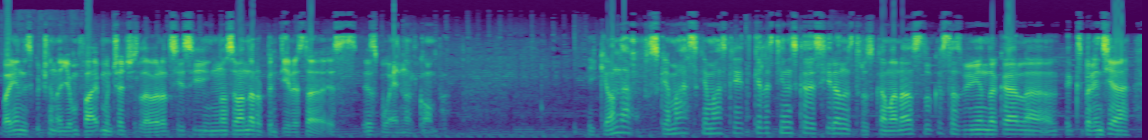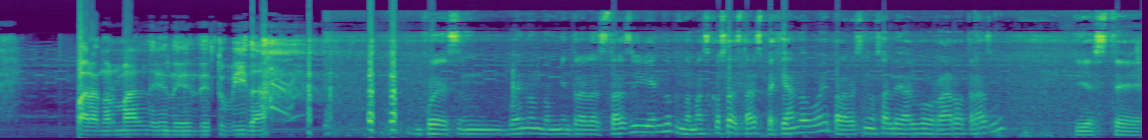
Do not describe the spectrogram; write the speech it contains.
Vayan y escuchen a John Five, muchachos. La verdad, sí, sí, no se van a arrepentir. Esta, es, es bueno el compa. ¿Y qué onda? Pues, ¿qué más? ¿Qué más? ¿Qué, ¿Qué les tienes que decir a nuestros camaradas? Tú que estás viviendo acá la experiencia paranormal de, de, de tu vida. Pues mm, bueno, mientras la estás viviendo, pues nomás cosa de estar espejeando, güey, para ver si no sale algo raro atrás, güey. Y este.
